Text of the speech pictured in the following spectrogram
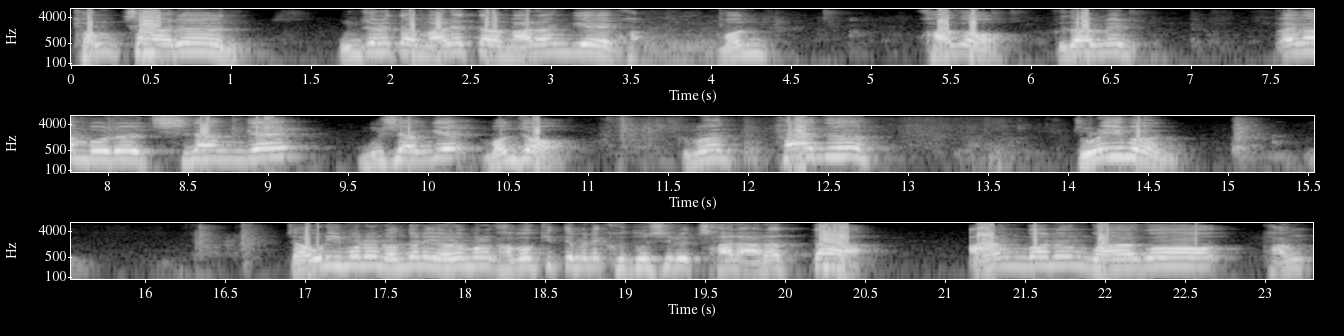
경찰은 운전했다 말했다 말한 게 과, 먼, 과거. 그 다음에 빨간불을 지난 게 무시한 게 먼저. 그러면 had driven. 자, 우리 이모는 런던에 여러 번을 가봤기 때문에 그 도시를 잘 알았다. 안 거는 과거, 방,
